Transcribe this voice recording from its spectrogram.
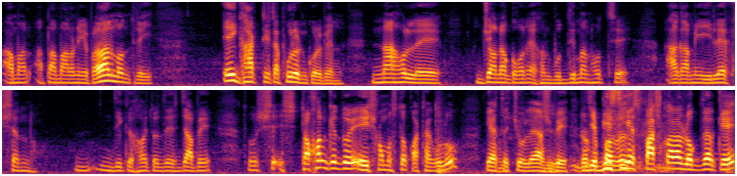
আমার আপা মাননীয় প্রধানমন্ত্রী এই ঘাটতিটা পূরণ করবেন। না হলে জনগণ এখন বুদ্ধিমান হচ্ছে। আগামী ইলেকশন দিকে হয়তো দেশ যাবে। তো সে- তখন কিন্তু এই সমস্ত কথাগুলো ইয়াতে চলে আসবে. যে বিসিএস পাস করা লোকদেরকে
